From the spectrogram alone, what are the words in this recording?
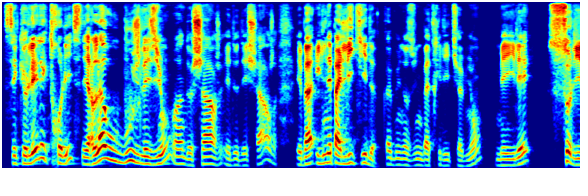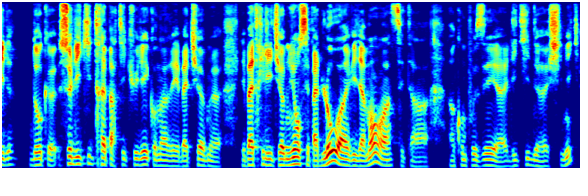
c'est que l'électrolyte, c'est-à-dire là où bougent les ions hein, de charge et de décharge, eh ben, il n'est pas liquide comme dans une batterie lithium-ion, mais solide. Donc euh, ce liquide très particulier qu'on a des euh, les batteries lithium-ion, c'est pas de l'eau hein, évidemment, hein, c'est un, composé euh, liquide chimique.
